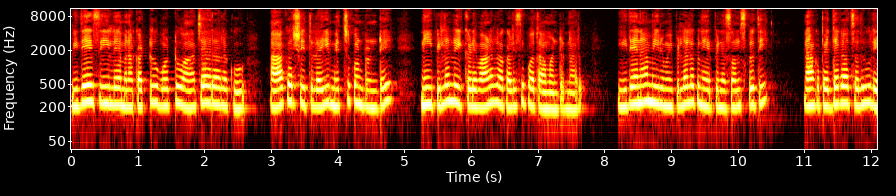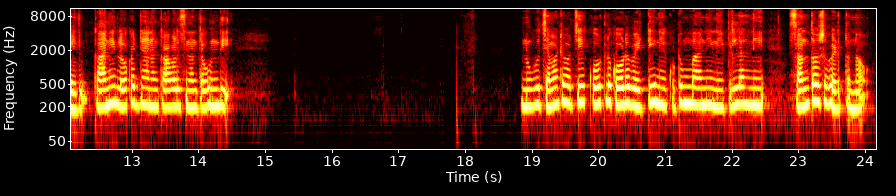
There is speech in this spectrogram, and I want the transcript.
విదేశీయులే మన కట్టుబొట్టు ఆచారాలకు ఆకర్షితులై మెచ్చుకుంటుంటే నీ పిల్లలు ఇక్కడి వాళ్ళలో కలిసిపోతామంటున్నారు. ఇదేనా మీరు మీ పిల్లలకు నేర్పిన సంస్కృతి? నాకు పెద్దగా చదువు లేదు కానీ లోకజ్ఞానం కావలసినంత ఉంది. నువ్వు చెమట వచ్చి కోట్లు కూడబెట్టి నీ కుటుంబాన్ని నీ పిల్లల్ని సంతోషపెడుతున్నావు.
